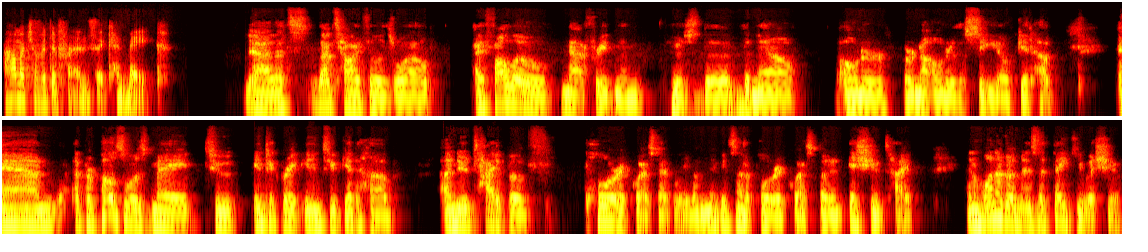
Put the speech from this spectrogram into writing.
how much of a difference it can make. Yeah that's that's how i feel as well. I follow Nat Friedman who's the the now owner or not owner the ceo of github and a proposal was made to integrate into github a new type of pull request i believe maybe it's not a pull request but an issue type and one of them is a thank you issue,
